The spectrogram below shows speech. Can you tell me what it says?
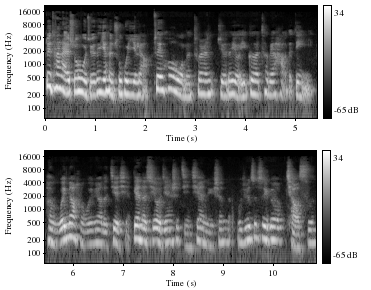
对他来说，我觉得也很出乎意料。最后我们突然觉得有一个特别好的定义，很微妙、很微妙的界限。店的洗手间是仅限女生的，我觉得这是一个巧思，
